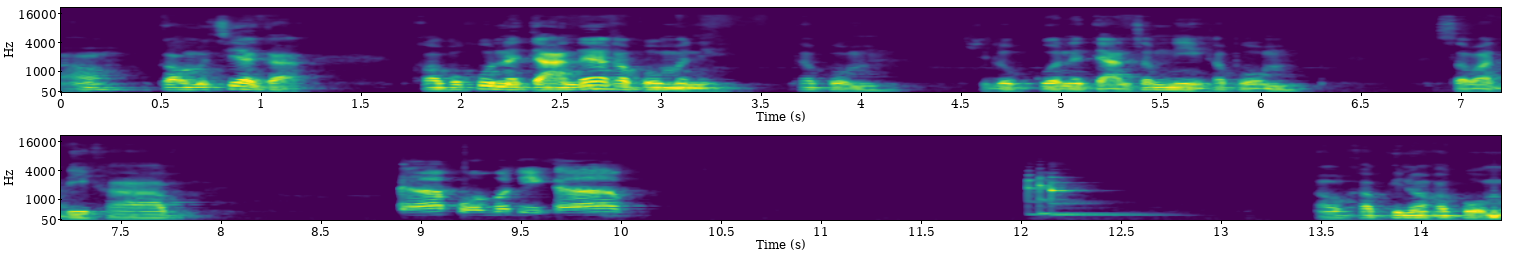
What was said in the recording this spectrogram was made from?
เอาเก่ามาเชียกะขอบพระคุณอาจารย์เด้อครับผมอันนี้ ครับผม สิรบกวนอาจารย์ซ้ำนี้ครับผม สวัสดีครับ ครับผมสวัสดีครับ เอาครับพี่น้องครับผม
